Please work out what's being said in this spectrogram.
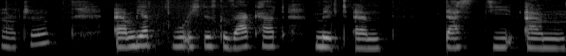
Warte. Ähm, jetzt, wo ich das gesagt habe, mit, ähm, dass die, ähm,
